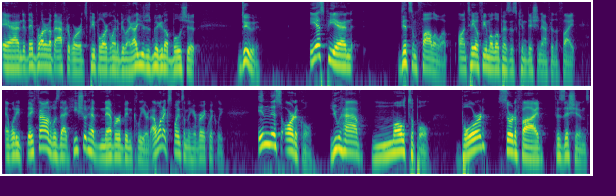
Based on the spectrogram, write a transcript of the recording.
and if they brought it up afterwards, people are going to be like, "Are you just making up bullshit?" Dude, ESPN did some follow up on Teofimo Lopez's condition after the fight. And what he, they found was that he should have never been cleared. I want to explain something here very quickly. In this article, you have multiple board certified physicians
